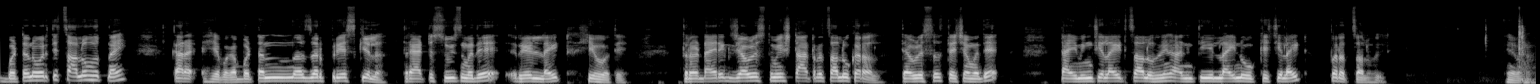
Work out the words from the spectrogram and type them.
बटनवरती चालू होत नाही. कारण हे बघा बटन जर प्रेस केलं तर ॲटो स्विचमध्ये रेड लाइट हे होते. तर डायरेक्ट ज्यावेळेस तुम्ही स्टार्टर चालू कराल त्यावेळेसच त्याच्यामध्ये टायमिंगची लाइट चालू होईल आणि ती लाईन ओकेची लाइट परत चालू होईल. हे बघा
